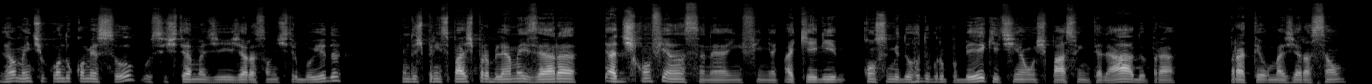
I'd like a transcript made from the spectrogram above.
realmente, quando começou o sistema de geração distribuída, um dos principais problemas era a desconfiança, né? Enfim, aquele consumidor do grupo B que tinha um espaço em telhado para ter uma geração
